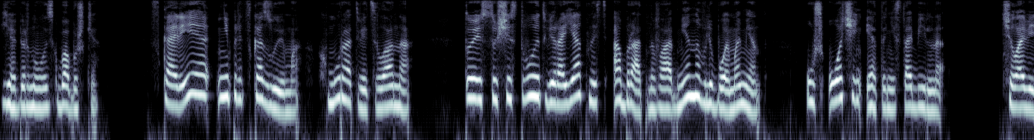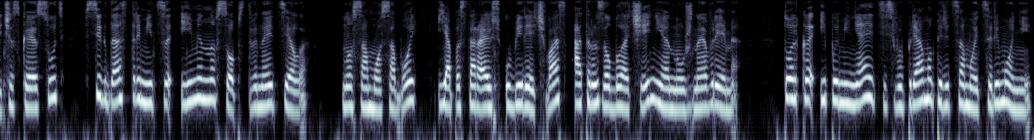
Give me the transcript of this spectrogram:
Я обернулась к бабушке. Скорее, непредсказуемо, хмуро ответила она. То есть существует вероятность обратного обмена в любой момент. Уж очень это нестабильно. Человеческая суть всегда стремится именно в собственное тело. Но, само собой, я постараюсь уберечь вас от разоблачения нужное время. Только и поменяетесь вы прямо перед самой церемонией,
